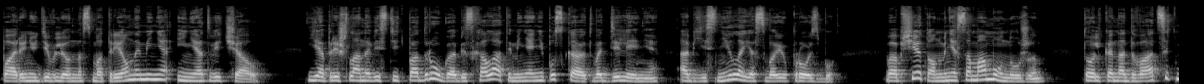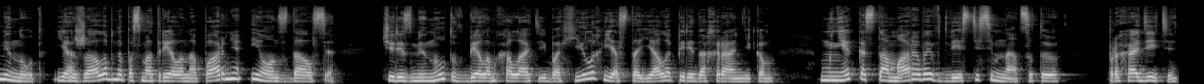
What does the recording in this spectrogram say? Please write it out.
Парень удивленно смотрел на меня и не отвечал. «Я пришла навестить подругу, а без халата меня не пускают в отделение», – объяснила я свою просьбу. «Вообще-то он мне самому нужен. Только на двадцать минут». Я жалобно посмотрела на парня, и он сдался. Через минуту в белом халате и бахилах я стояла перед охранником. Мне к Костомаровой в 217-ю. «Проходите».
